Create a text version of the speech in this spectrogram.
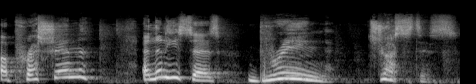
oppression. And then he says, Bring justice.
